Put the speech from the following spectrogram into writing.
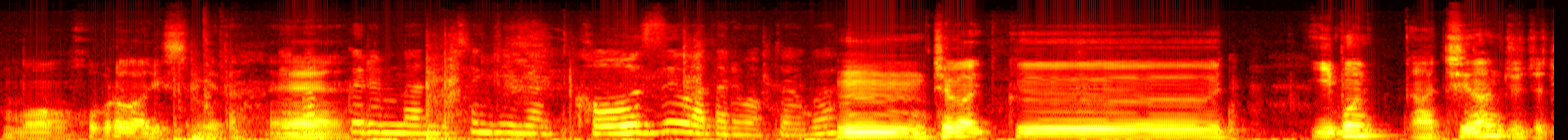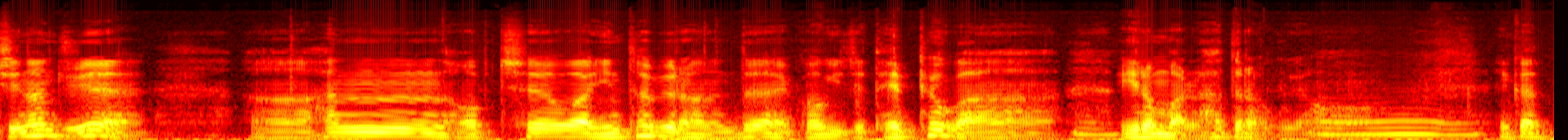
뭐 호불호가 있습니다. 내 예. 밥그릇만 챙기면 거즈와 다름없다고요? 음, 제가 그 이번 아 지난주죠. 지난주에 어, 한 업체와 인터뷰를 하는데 거기 이제 대표가 음. 이런 말을 하더라고요. 오. 그러니까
